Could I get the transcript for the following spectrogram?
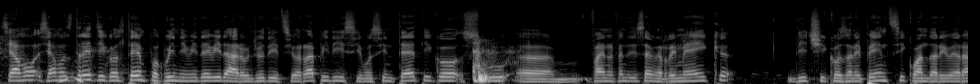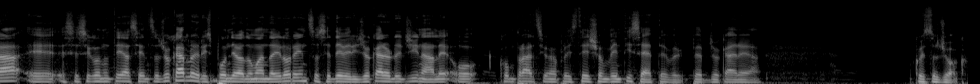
Siamo, siamo stretti col tempo, quindi mi devi dare un giudizio rapidissimo, sintetico su ehm, Final Fantasy VII Remake. Dici cosa ne pensi, quando arriverà e se secondo te ha senso giocarlo e rispondi alla domanda di Lorenzo se deve rigiocare l'originale o comprarsi una PlayStation 27 per, per giocare a questo gioco.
